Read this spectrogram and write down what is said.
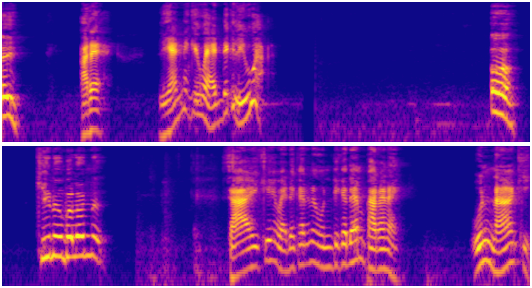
ඇයි අර ලියන්න කිව්ව ඇඩ් එක ලිව්වා. ආ කියනව බලන්න. සායිකේ වැඩ කරන උන් ටික දැන් පරණයි. උන් නාකි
